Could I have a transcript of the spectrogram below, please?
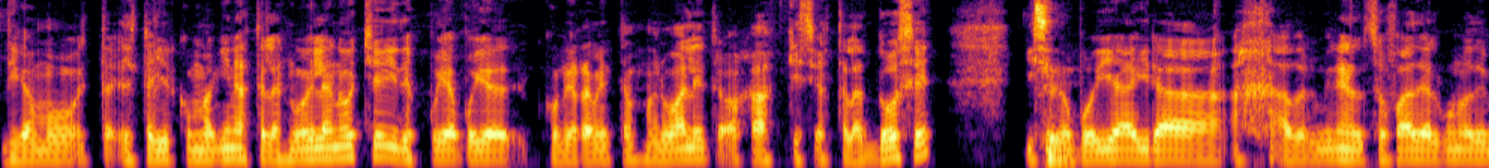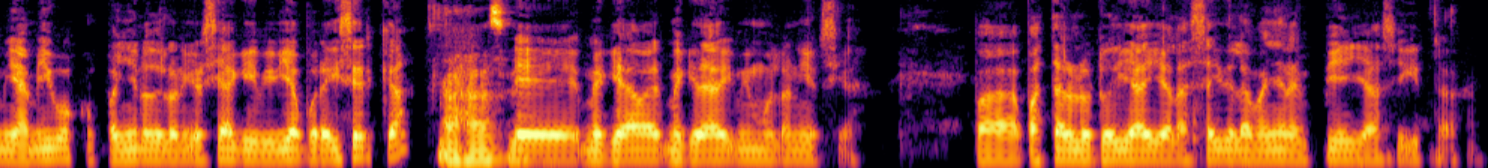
digamos, el, taller con máquinas hasta las 9 de la noche y después apoyaba con herramientas manuales, trabajaba que hasta las 12 y si no podía ir a, dormir en el sofá de alguno de mis amigos, compañeros de la universidad que vivía por ahí cerca, eh, me, quedaba, me quedaba ahí mismo en la universidad para estar el otro día ahí a las 6 de la mañana en pie y ya seguir trabajando.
